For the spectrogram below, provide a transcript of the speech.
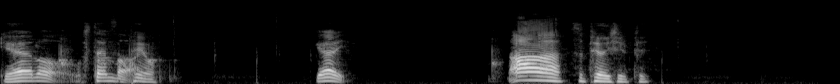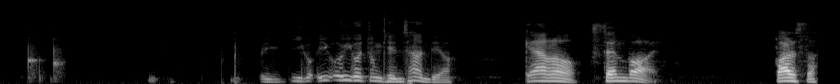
게로, 스탠바이. 스페어. 게리. 아, 스페어 실패. 이, 이거, 이거, 이거 좀 괜찮은데요. 게로, 스탠바이. 발사.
